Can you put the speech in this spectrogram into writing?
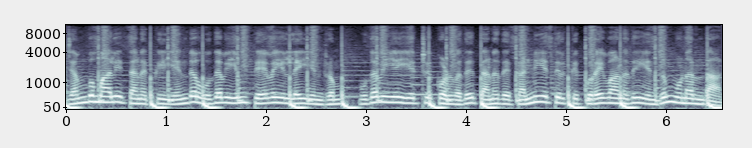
ஜம்புமாலி தனக்கு எந்த உதவியும் தேவையில்லை என்றும் உதவியை ஏற்றுக்கொள்வது தனது கண்ணியத்திற்கு குறைவானது என்றும் உணர்ந்தான்.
